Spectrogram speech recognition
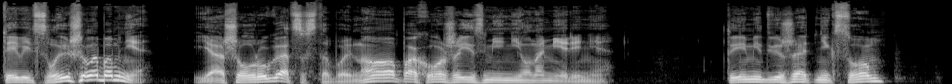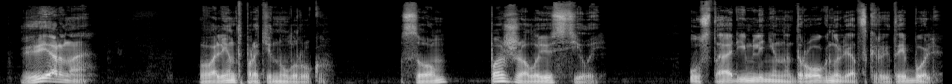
Ты ведь слышал обо мне? Я шел ругаться с тобой, но, похоже, изменил намерение». «Ты медвежатник Сом?» «Верно». Валент протянул руку. Сом пожал ее силой. Уста римлянина дрогнули от скрытой боли.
